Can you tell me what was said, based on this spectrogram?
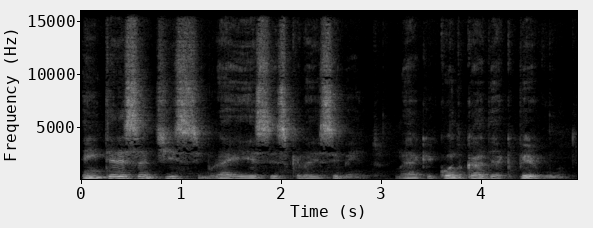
É interessantíssimo né, esse esclarecimento, né, que quando Kardec pergunta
